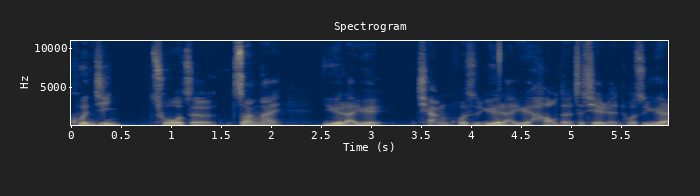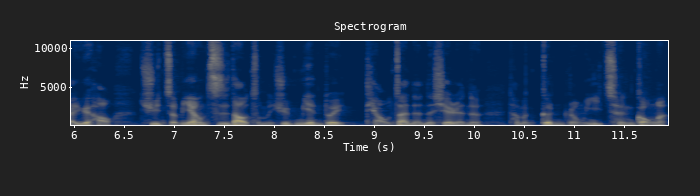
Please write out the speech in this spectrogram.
困境、挫折、障碍越来越强，或是越来越好的这些人，或是越来越好去怎么样知道怎么去面对挑战的那些人呢，他们更容易成功啊。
